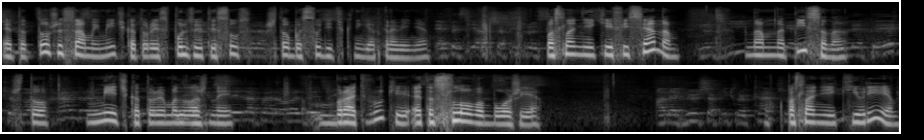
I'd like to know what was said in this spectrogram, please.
Это тот же самый меч, который использует Иисус, чтобы судить в книге Откровения. В послании к Ефесянам нам написано, что меч, который мы должны брать в руки, это Слово Божье. В послании к евреям,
